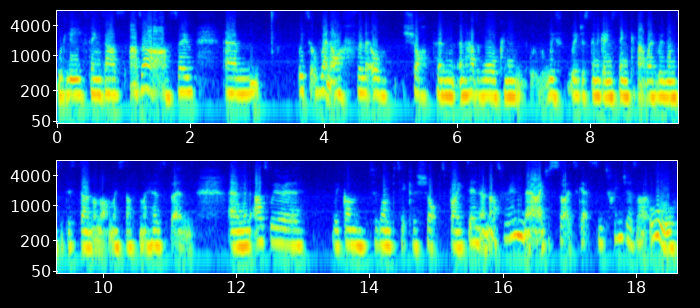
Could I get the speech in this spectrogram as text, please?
would leave things as as are. So um, we sort of went off for a little shop and, and had a walk, and we, we were just going to go and think about whether we wanted this done or not, myself and my husband. Um, and as we were we'd gone to one particular shop to buy dinner, and as we were in there, I just started to get some twinges. Like, oh,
